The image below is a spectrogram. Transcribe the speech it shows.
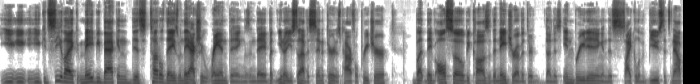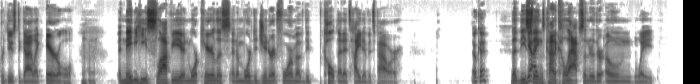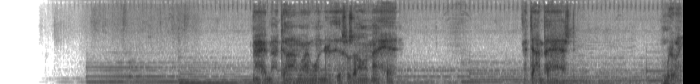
you, you you could see like maybe back in this Tuttle days when they actually ran things and they but you know you still have a senator and his powerful preacher but they've also because of the nature of it they've done this inbreeding and this cycle of abuse that's now produced a guy like Errol. Mm-hmm. And maybe he's sloppy and more careless and a more degenerate form of the cult at its height of its power. Okay. that these Yeah, I- things kind of collapse under their own weight. I had my time. Where I wondered if this was all in my head. The time passed. Really?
